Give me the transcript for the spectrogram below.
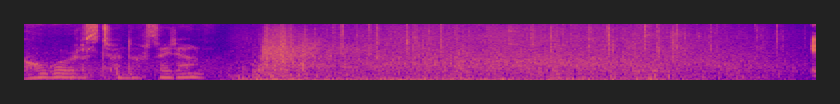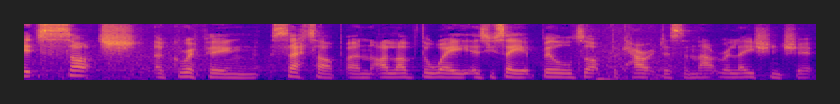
The whole world has turned upside down. It's such a gripping setup, and I love the way, as you say, it builds up the characters and that relationship.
